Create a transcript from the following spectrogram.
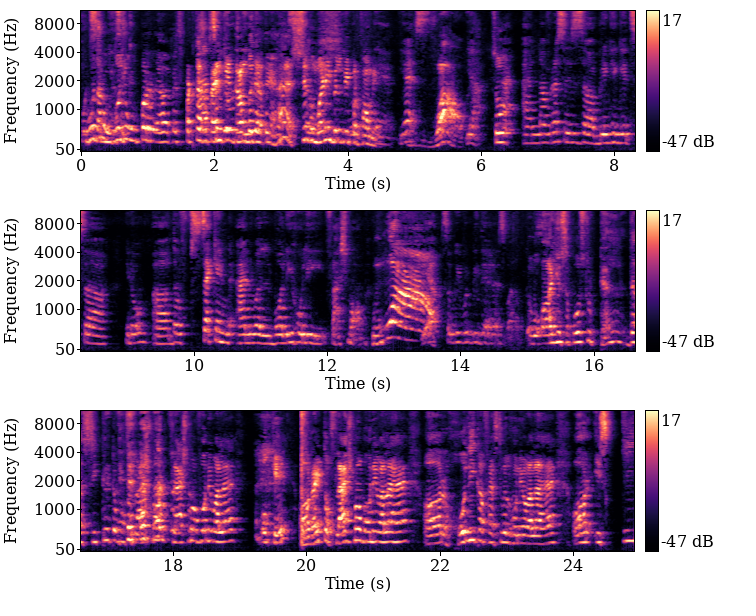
put वो जो some वो जो music ऊपर अ, पटका सा पहन के ड्रम. बजाते हैं हाँ, Shiv Mani will be performing there. yes wow yeah so A- and Navras is uh, bringing its uh, you know uh, the second annual Bolly Holy flash mob wow yeah so we would be there as well Are are you suppose to tell the secret of flash mob flash mob होने वाला है ओके और राइट तो फ्लैश मॉब होने वाला है और होली का फेस्टिवल होने वाला है और इसकी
